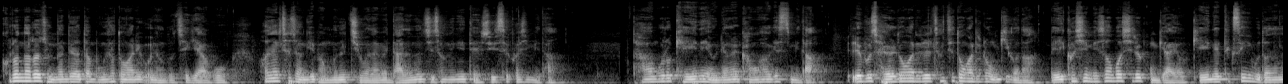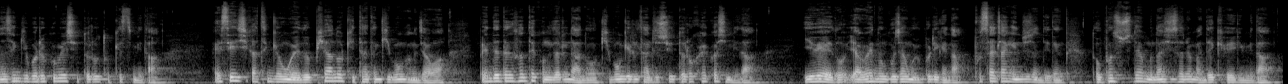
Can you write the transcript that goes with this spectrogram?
코로나로 중단되었던 봉사 동아리 운영도 재개하고 헌혈차 정기 방문을 지원하면 나누는 지성인이 될 수 있을 것입니다. 다음으로 개인의 역량을 강화하겠습니다. 일부 자율 동아리를 창체 동아리로 옮기거나 메이커시 및 서버시를 공개하여 개인의 특색이 묻어나는 생기부를 꾸밀 수 있도록 돕겠습니다. SAC 같은 경우에도 피아노, 기타 등 기본 강좌와 밴드 등 선택 강좌를 나누어 기본기를 다질 수 있도록 할 것입니다. 이외에도 야외 농구장 물뿌리개나 풋살장 인주잔디 등 높은 수준의 문화시설을 만들 계획입니다.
